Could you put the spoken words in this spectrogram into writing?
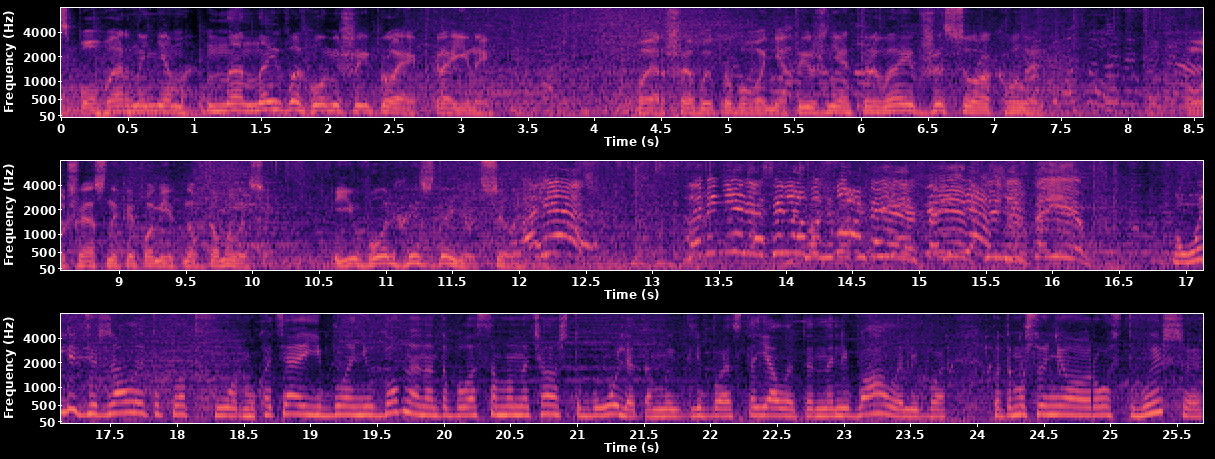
З поверненням на найвагоміший проект країни. Перше випробування тижня триває вже 40 хвилин. Учасники помітно втомилися, і Вольги здають сили. Олеж! Знаменитая сильно высокая! Стоим, стоим, Оля держала эту платформу, хотя ей было неудобно, надо было с самого начала, чтобы Оля там либо стояла это наливала, либо потому что у нее рост выше,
